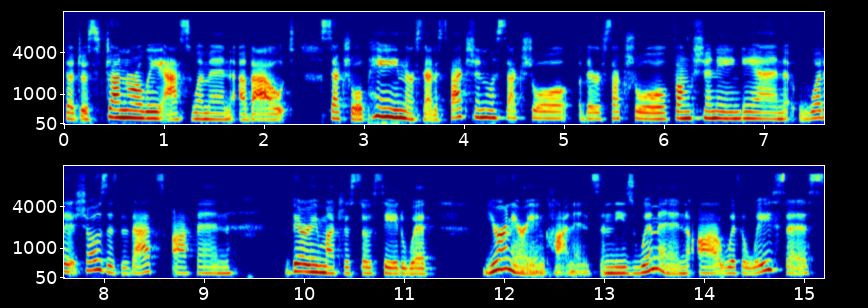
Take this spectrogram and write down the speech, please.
that just generally asks women about sexual pain their satisfaction with sexual their sexual functioning and what it shows is that that's often very much associated with urinary incontinence. And these women uh, with OASIS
